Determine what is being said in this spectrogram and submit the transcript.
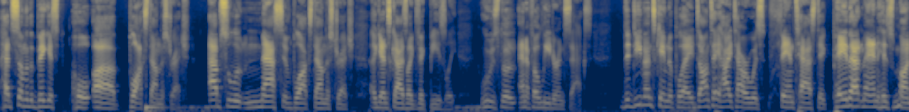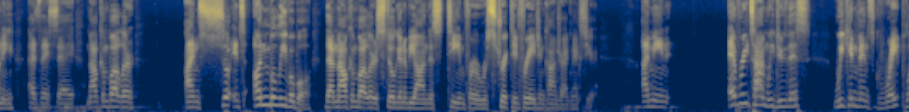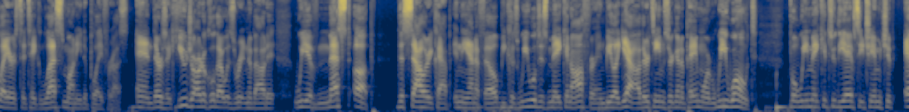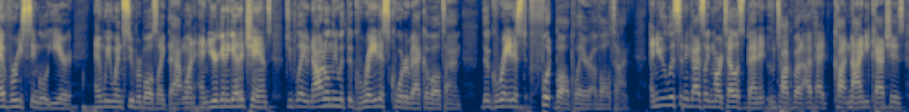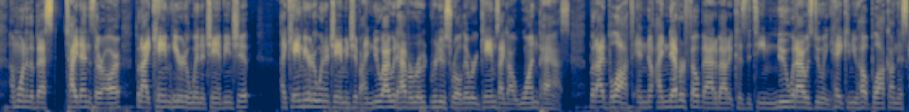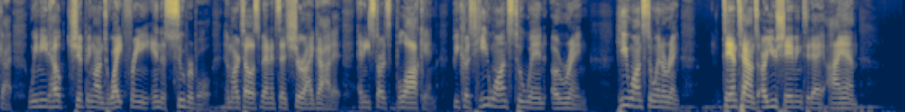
Had some of the biggest whole uh, blocks down the stretch. Absolute massive blocks down the stretch against guys like Vic Beasley, who's the NFL leader in sacks. The defense came to play. Dante Hightower was fantastic. Pay that man his money, as they say. Malcolm Butler I'm so it's unbelievable that Malcolm Butler is still going to be on this team for a restricted free agent contract next year. I mean, every time we do this, we convince great players to take less money to play for us. And there's a huge article that was written about it. We have messed up the salary cap in the NFL because we will just make an offer and be like, yeah, other teams are going to pay more. We won't but we make it to the AFC Championship every single year and we win Super Bowls like that one. And you're going to get a chance to play not only with the greatest quarterback of all time, the greatest football player of all time. And you listen to guys like Martellus Bennett who talk about I've had caught 90 catches. I'm one of the best tight ends there are, but I came here to win a championship. I came here to win a championship. I knew I would have a re- reduced role. There were games I got one pass, but I blocked, and no, I never felt bad about it because the team knew what I was doing. Hey, can you help block on this guy? We need help chipping on Dwight Freeney in the Super Bowl. And Martellus Bennett says, Sure, I got it. And he starts blocking because he wants to win a ring. He wants to win a ring. Dan Towns, are you shaving today? I am.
